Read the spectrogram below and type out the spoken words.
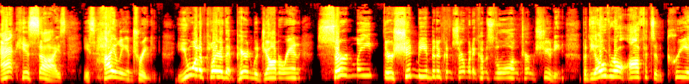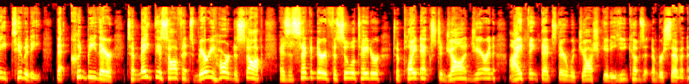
at his size is highly intriguing. You want a player that paired with Ja Morant, certainly there should be a bit of concern when it comes to the long term shooting, but the overall offensive creativity that could be there to make this offense very hard to stop as a secondary facilitator to play next to John Jaren, I think that's there with Josh Giddey. He comes at number seven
